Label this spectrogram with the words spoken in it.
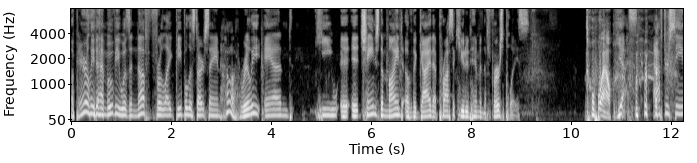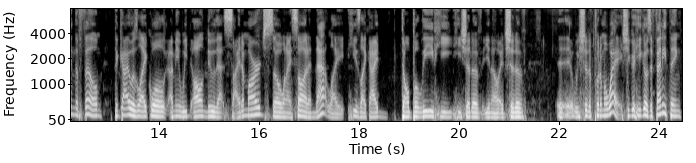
apparently, that movie was enough for like people to start saying, "Huh, really?" And he it, it changed the mind of the guy that prosecuted him in the first place. wow. Yes. After seeing the film, the guy was like, "Well, I mean, we all knew that side of Marge, so when I saw it in that light, he's like, I don't believe he he should have, you know, it should have." We should have put him away. She he goes, if anything,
